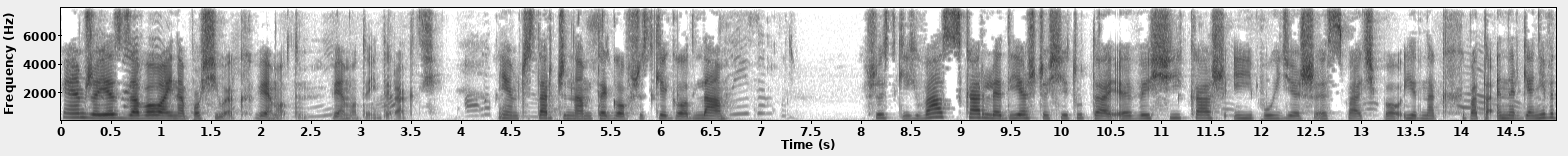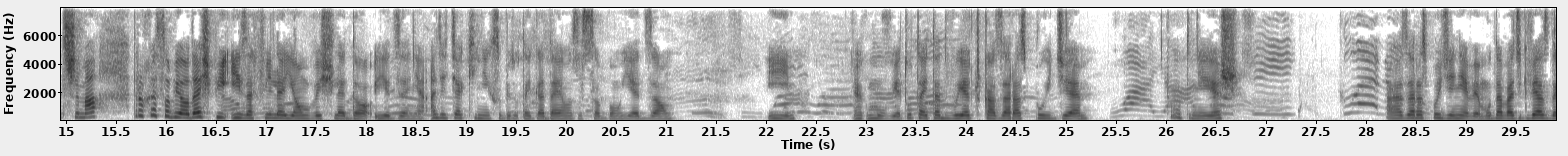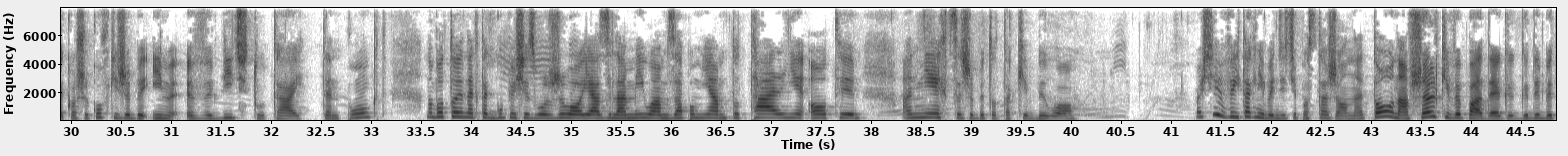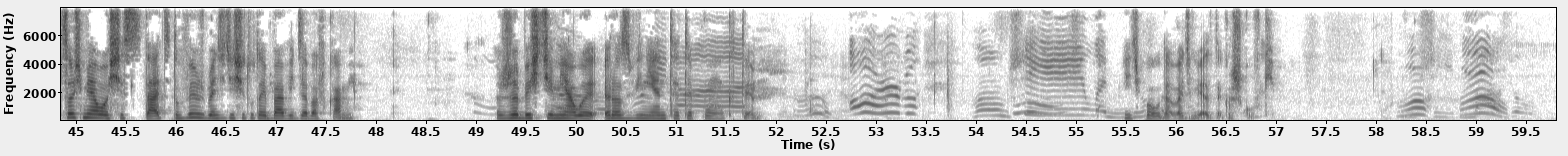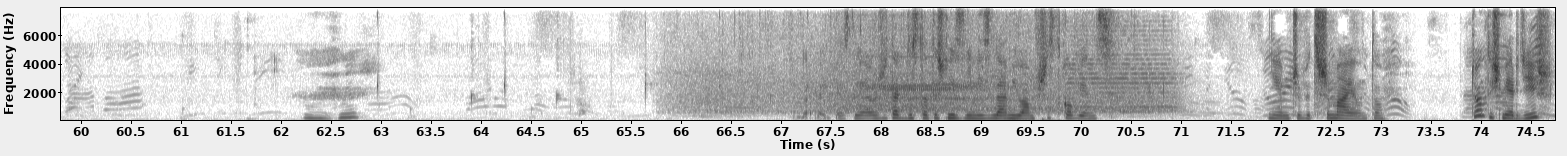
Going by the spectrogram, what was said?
Wiem, że jest zawołaj na posiłek. Wiem o tym. Wiem o tej interakcji. Nie wiem, czy starczy nam tego wszystkiego dla wszystkich was. Scarlett, jeszcze się tutaj e, wysikasz i pójdziesz e, spać, bo jednak chyba ta energia nie wytrzyma. Trochę sobie odeśpi i za chwilę ją wyślę do jedzenia. A dzieciaki niech sobie tutaj gadają ze sobą, jedzą. I jak mówię, tutaj ta dwójeczka zaraz pójdzie. Czemu ty nie jesz? A zaraz pójdzie, nie wiem, udawać gwiazdę koszykówki, żeby im wybić tutaj ten punkt. No bo to jednak tak głupio się złożyło, ja zlamiłam, zapomniałam totalnie o tym, a nie chcę, żeby to takie było. Właściwie wy i tak nie będziecie postarzone, to na wszelki wypadek, gdyby coś miało się stać, to wy już będziecie się tutaj bawić zabawkami. Żebyście miały rozwinięte te punkty. Idź poudawać gwiazdę koszykówki. Mhm. Dawaj gwiazdy, ja już i tak dostatecznie z nimi zlamiłam wszystko, więc... Nie wiem, czy wytrzymają to. Czemu ty śmierdzisz?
